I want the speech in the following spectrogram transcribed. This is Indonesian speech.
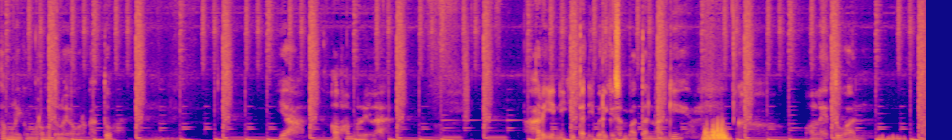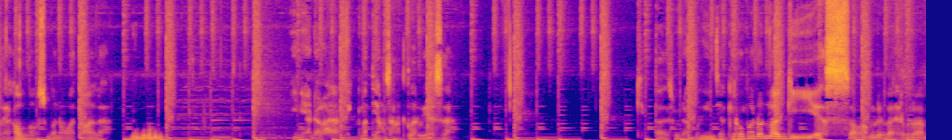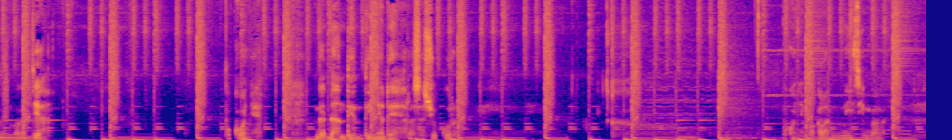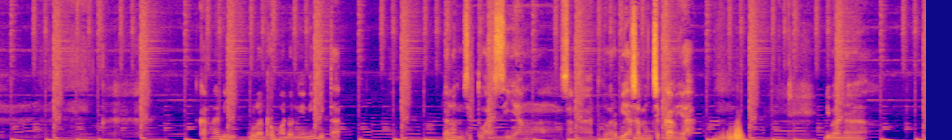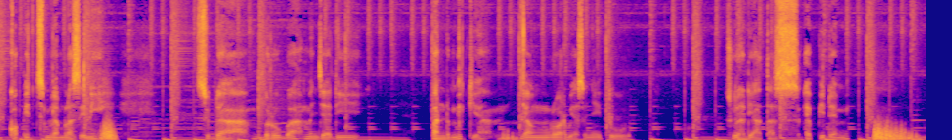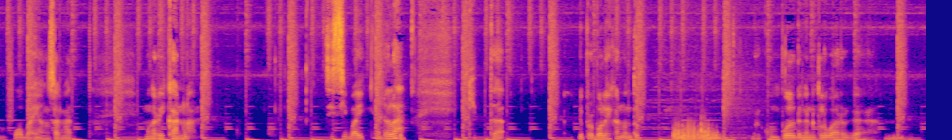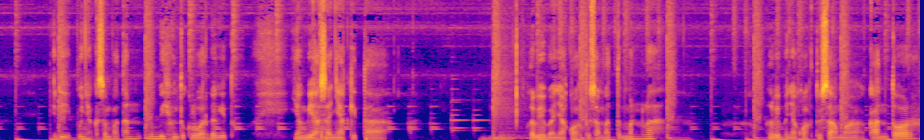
Assalamualaikum warahmatullahi wabarakatuh. Ya, alhamdulillah. Hari ini kita diberi kesempatan lagi oleh Tuhan, oleh Allah Subhanahu wa taala. Ini adalah nikmat yang sangat luar biasa. Kita sudah menginjaki Ramadan lagi. Yes, alhamdulillah banget ya pokoknya. Nggak ada henti-hentinya deh rasa syukur. Pokoknya bakalan amazing banget. Karena di bulan Ramadan ini kita dalam situasi yang sangat luar biasa mencekam ya. Di mana COVID-19 ini sudah berubah menjadi pandemik ya yang luar biasanya itu sudah di atas epidemik wabah yang sangat mengerikan lah. Sisi baiknya adalah kita diperbolehkan untuk berkumpul dengan keluarga. Jadi punya kesempatan lebih untuk keluarga gitu. Yang biasanya kita lebih banyak waktu sama temen lah. Lebih banyak waktu sama kantor.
